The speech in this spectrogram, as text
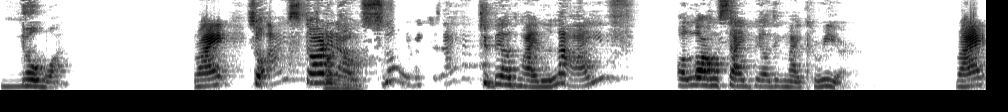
no one. Right? So I started Oh, no. out slow because I had to build my life alongside building my career. Right?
